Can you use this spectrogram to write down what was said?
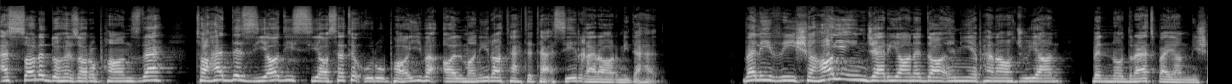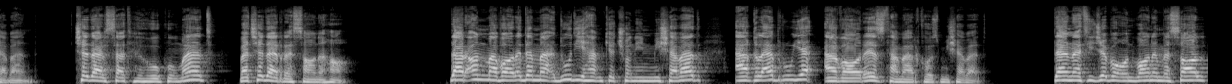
از سال 2015 تا حد زیادی سیاست اروپایی و آلمانی را تحت تأثیر قرار می دهد. ولی ریشه های این جریان دائمی پناهجویان به ندرت بیان می شوند چه در سطح حکومت و چه در رسانه ها. در آن موارد معدودی هم که چنین می شود اغلب روی عوارض تمرکز می شود. در نتیجه به عنوان مثال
